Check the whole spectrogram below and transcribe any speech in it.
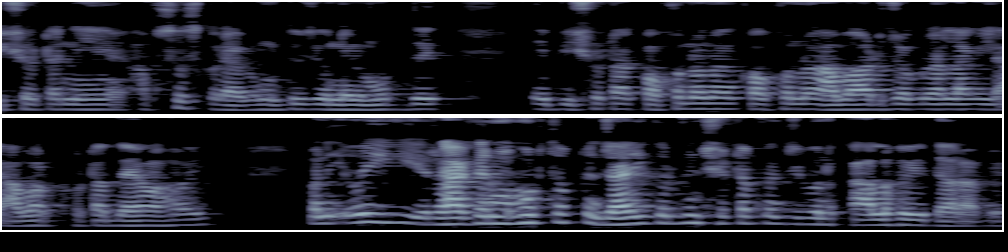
বিষয়টা নিয়ে আফসোস করে এবং দুজনের মধ্যে এই বিষয়টা কখনো না কখনো আবার ঝগড়া লাগলে আবার খোঁটা দেওয়া হয়। মানে ওই রাগের মুহূর্তে আপনি যাই করবেন সেটা আপনার জীবনে কাল হয়ে দাঁড়াবে।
